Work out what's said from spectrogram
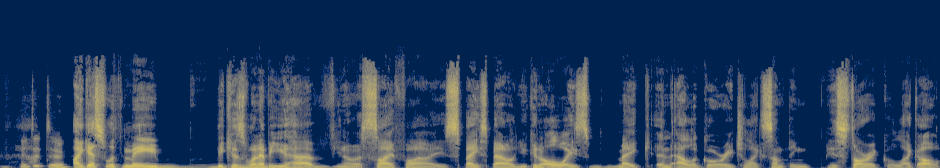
they did do I guess with me, because whenever you have, you know, a sci-fi space battle, you can always make an allegory to like something historical, like oh,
